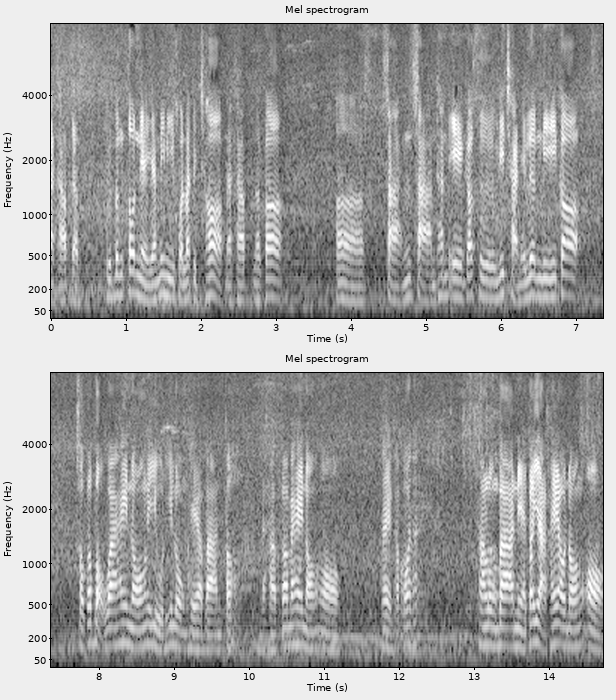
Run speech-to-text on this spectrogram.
นะครับ แต่คือเบื้องต้นเนี่ยยังไม่มีคนรับผิดชอบนะครับ แล้วก็เอ่อศาลศาลท่านเองก็คือวินิจฉัยในเรื่องนี้ก็เขาก็บอกว่าให้น้องเนี่ยอยู่ที่โรงพยาบาลต่อนะครับ ก็ไม่ให้น้องออกใช่ครับเพราะทางทางโรงพยาบาลเนี่ยก็อยากให้เอาน้องออก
